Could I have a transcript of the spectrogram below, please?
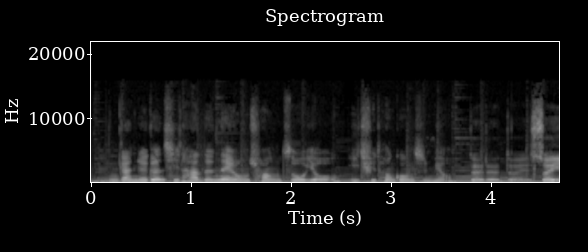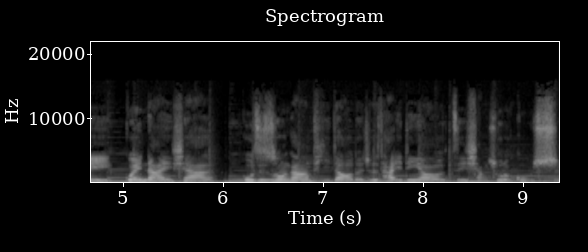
嗯，感觉跟其他的内容创作有异曲同工之妙。对对对，所以归纳一下，谷子之松刚刚提到的，就是他一定要有自己想出的故事。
